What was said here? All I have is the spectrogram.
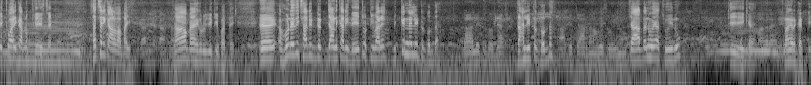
ਇੱਕ ਵਾਰੀ ਕਰ ਲਓ ਫੇਸ ਚੈੱਕ ਸਤਿ ਸ੍ਰੀ ਅਕਾਲ ਬਾਬਾ ਜੀ। ਹਾਂ, ਵਾਹਿਗੁਰੂ ਜੀ ਕੀ ਫਤਿਹ। ਹੁਣ ਇਹਦੀ ਸਾਰੀ ਡ- ਜਾਣਕਾਰੀ ਦੇ ਝੋਟੀ ਬਾਰੇ ਵੀ ਕਿੰਨੇ ਲੀਟਰ ਦੁੱਧ ਹੈ? 10 ਲੀਟਰ ਦੁੱਧ ਆ 10 ਲੀਟਰ ਦੁੱਧ? ਅੱਜ 4 ਦਿਨ ਹੋ ਗਏ ਸੂਈ ਨੂੰ। 4 ਦਿਨ ਹੋਇਆ ਸੂਈ ਨੂੰ? ਠੀਕ ਹੈ। ਮਗਰ ਕੱਟੀ।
